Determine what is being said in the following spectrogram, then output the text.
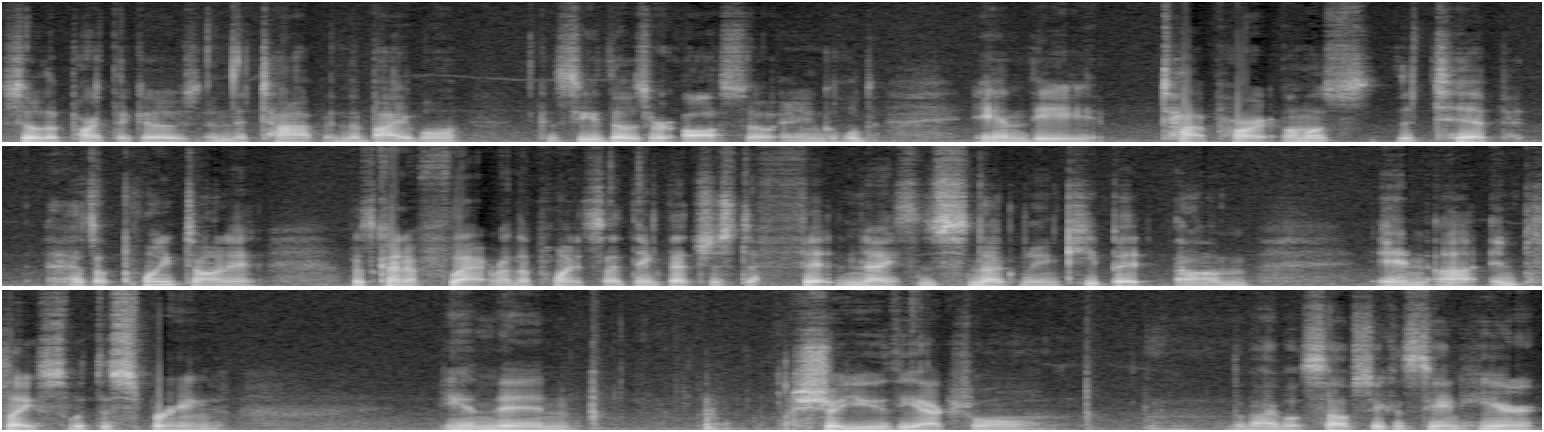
So the part that goes in the top in the Bible, you can see those are also angled and the top part, almost the tip has a point on it, but it's kind of flat around the point. So I think that's just to fit nice and snugly and keep it um, in, uh, in place with the spring. And then show you the actual the Bible itself. So you can see in here,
